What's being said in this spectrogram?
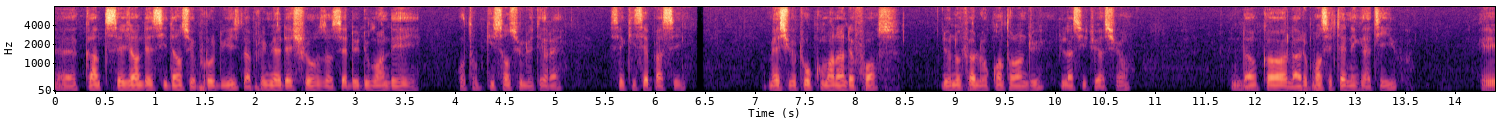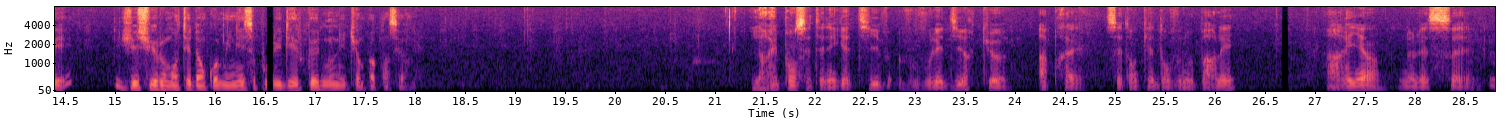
Euh, quand ces genres d'incidents se produisent, la première des choses, c'est de demander aux troupes qui sont sur le terrain ce qui s'est passé. Mais surtout au commandant de force de nous faire le compte rendu de la situation. Donc, euh, la réponse était négative. Et je suis remonté donc au ministre pour lui dire que nous n'étions pas concernés. La réponse était négative. Vous voulez dire que, après cette enquête dont vous nous parlez, rien ne laissait euh,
